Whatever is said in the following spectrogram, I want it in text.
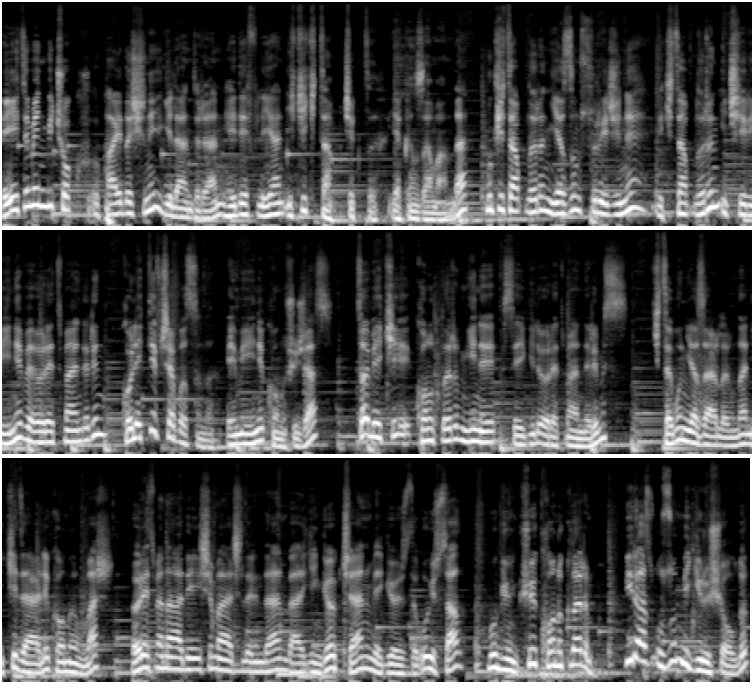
eğitimin birçok paydaşını ilgilendiren, hedefleyen iki kitap çıktı yakın zamanda. Bu kitapların yazım sürecini, kitapların içeriğini ve öğretmenlerin kolektif çabasını, emeğini konuşacağız. Tabii ki konuklarım yine sevgili öğretmenlerimiz. Kitabın yazarlarından iki değerli konuğum var. Öğretmen ağa değişim elçilerinden Belgin Gökçen ve Gözde Uysal bugünkü konuklarım. Biraz uzun bir giriş oldu.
